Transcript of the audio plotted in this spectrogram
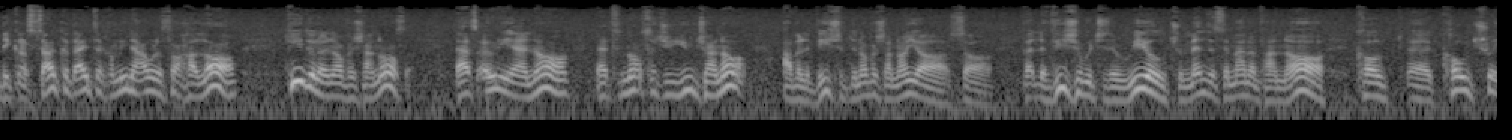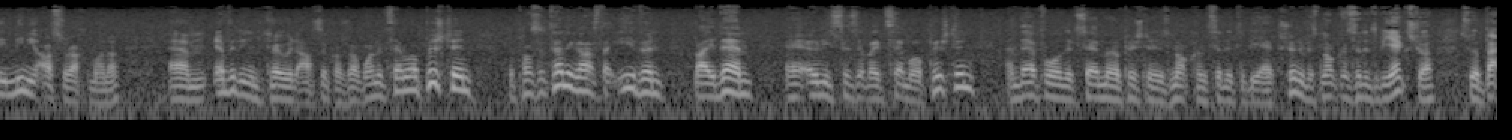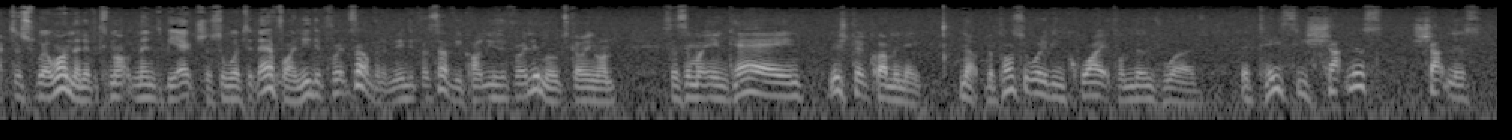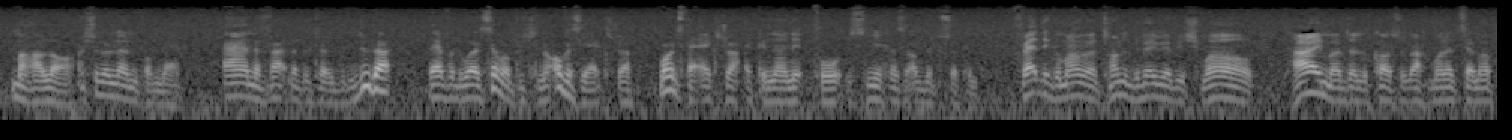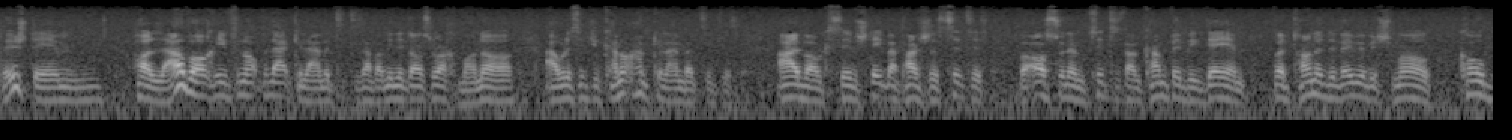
because Sarkadaita Chamina, I would have thought halal, Hidul Novashanosa. That's only a no, that's not such a huge hana. But Levisha, which is a real tremendous amount of hana, called uh, Kol Trey Mini Asarachmana, um, everything in the Torah with Asa, because Rachmana Tzemah Pishtin, the Prophet telling us that even by them, uh, only says it by Tzemah Pishtin, and therefore the Tzemah Pishtin is not considered to be extra. And if it's not considered to be extra, so we're back to square one. Then if it's not meant to be extra, so what's it there for? I need it for itself, and I need it for itself. You can't use it for a limo. What's going on? So somewhere in Cain, Kwamine. No, the Apostle would have been quiet from those words. The tasty Shatness, Shatness Mahalah. I should have learned from that. And the fact that the Torah didn't do that, therefore the word Sema Pishtin are obviously extra. Once they're extra, I can learn it for the smichas of the Psukim. Fred the Gemara, Tana the baby of Yishmael, Time of the Lukosu Rachmana Sema Pishtim. Halavach, if not for that, Kilam Tzitzis, Abamina Das Rachmana. I would have said you cannot have Kilam Tzitzis. Ivok, Siv, State by Parsha Tzitzis, but also them Tzitzis al Kampe Bigdeim, but Tana the baby of Kol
